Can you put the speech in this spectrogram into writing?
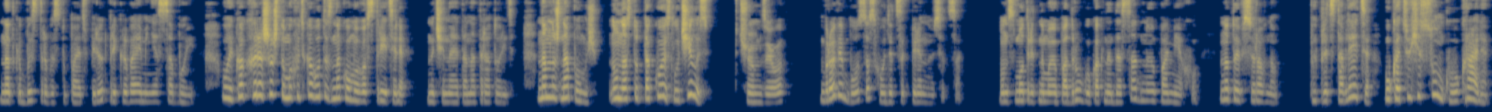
Надка быстро выступает вперед, прикрывая меня с собой. «Ой, как хорошо, что мы хоть кого-то знакомого встретили!» Начинает она тараторить. «Нам нужна помощь. У нас тут такое случилось!» «В чем дело?» Брови босса сходятся к переносице. Он смотрит на мою подругу, как на досадную помеху. Но той все равно. «Вы представляете, у Катюхи сумку украли!»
